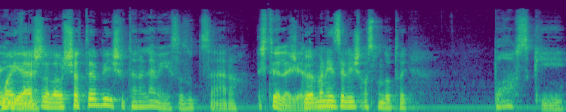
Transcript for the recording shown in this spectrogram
mai társadalom, stb. És utána lemész az utcára. És tényleg. És körbenézel, és azt mondod, hogy baszki,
